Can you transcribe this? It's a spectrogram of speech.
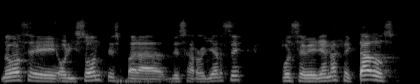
nuevos eh, horizontes para desarrollarse, pues se verían afectados.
